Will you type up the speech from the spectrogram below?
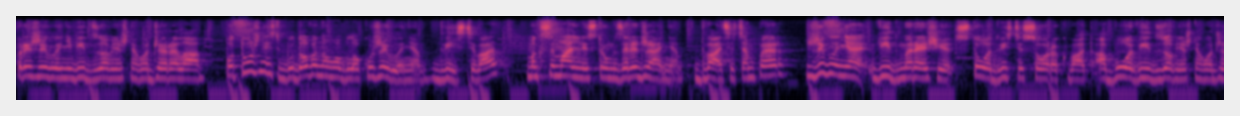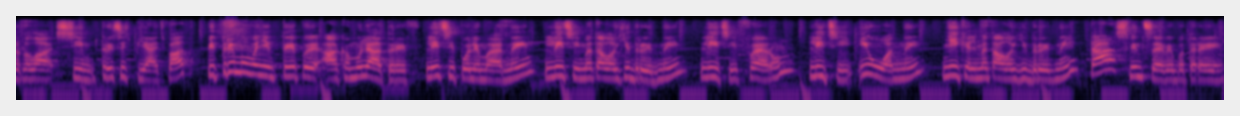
при живленні від зовнішнього джерела, потужність вбудованого блоку живлення 200 Вт, максимальний струм заряджання 20 А, живлення від мережі 100-240 Вт або від зовнішнього джерела 7-35 Вт, підтримувані типи акумуляторів: літій полімерний, літій металогідридний, літій ферум, літій іонний, нікель металогідридний та свінцеві батареї.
